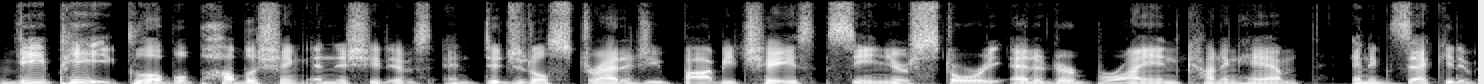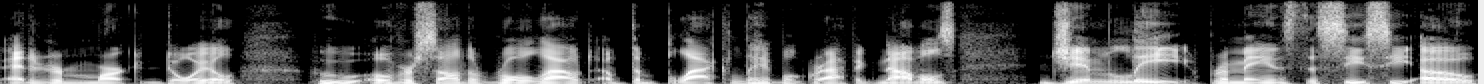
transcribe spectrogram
VP Global Publishing Initiatives and Digital Strategy Bobby Chase, Senior Story Editor Brian Cunningham, and Executive Editor Mark Doyle, who oversaw the rollout of the Black Label graphic novels. Jim Lee remains the CCO.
